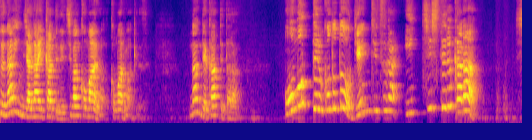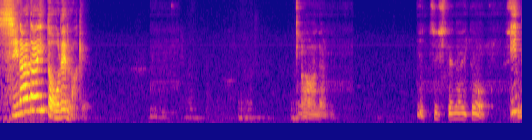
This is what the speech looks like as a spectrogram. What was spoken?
悪くないんじゃないかって一番困る困るわけですよ。なんでかって言ったら思ってることと現実が一致してるから死なないと折れるわけ。ああなる一致してないと一致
